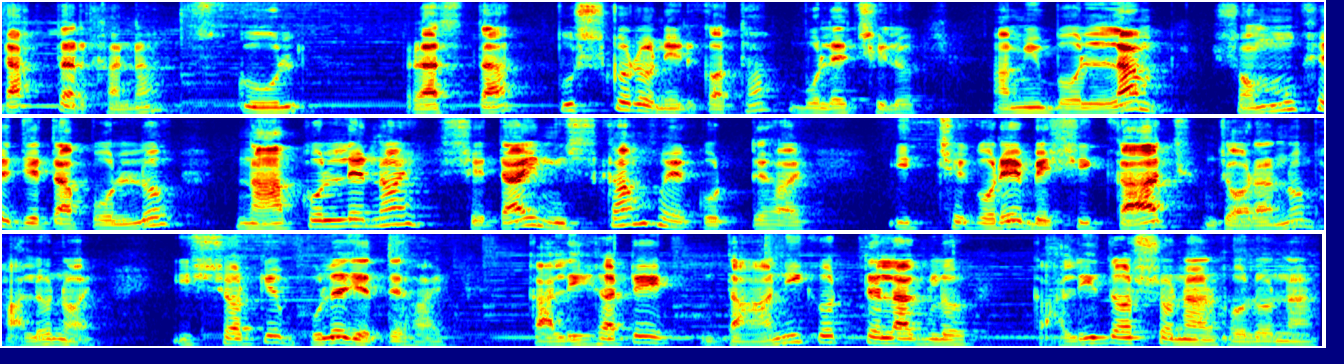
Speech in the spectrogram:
ডাক্তারখানা, স্কুল, রাস্তা পুষ্করণীর কথা বলেছিল। আমি বললাম, সম্মুখে যেটা পড়ল না করলে নয়, সেটাই নিষ্কাম হয়ে করতে হয়। ইচ্ছে করে বেশি কাজ জড়ানো ভালো নয়। ঈশ্বরকে ভুলে যেতে হয়। কালীঘাটে দানই করতে লাগল, কালী দর্শন আর হলো না।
